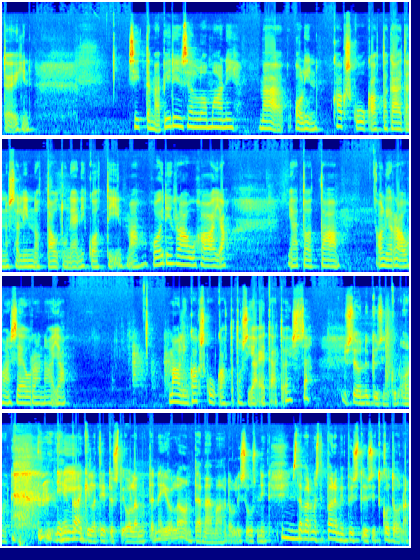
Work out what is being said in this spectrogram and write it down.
töihin. Sitten mä pidin sen lomani. Mä olin kaksi kuukautta käytännössä linnoittautuneeni kotiin. Mä hoidin rauhaa ja, ja tota, olin rauhan seurana ja mä olin kaksi kuukautta tosiaan etätöissä. Se on nykyisin kun on. Eihän niin. kaikilla tietysti ole, mutta ne, joilla on tämä mahdollisuus, niin mm. sitä varmasti paremmin pystyy sitten kotona.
